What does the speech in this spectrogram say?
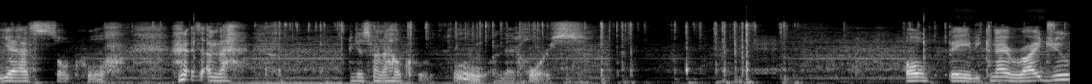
Yeah, it's so cool. I'm not, I just found out how cool Ooh, and that horse. Oh baby, can I ride you?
